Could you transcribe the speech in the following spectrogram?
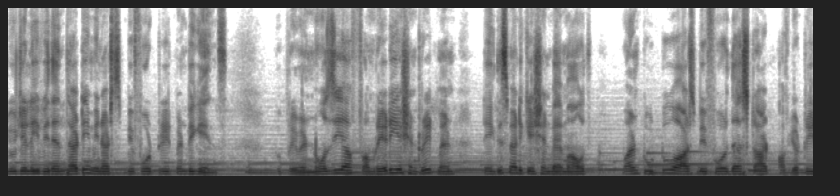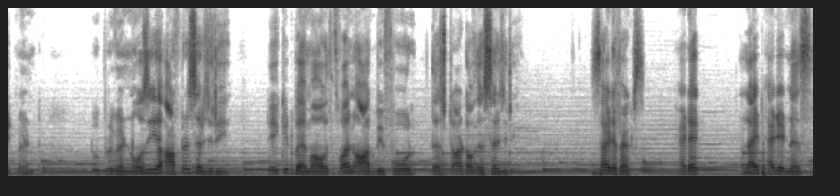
usually within 30 minutes before treatment begins. To prevent nausea from radiation treatment, take this medication by mouth 1 to 2 hours before the start of your treatment. To prevent nausea after surgery, take it by mouth 1 hour before the start of the surgery. Side effects Headache, lightheadedness,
